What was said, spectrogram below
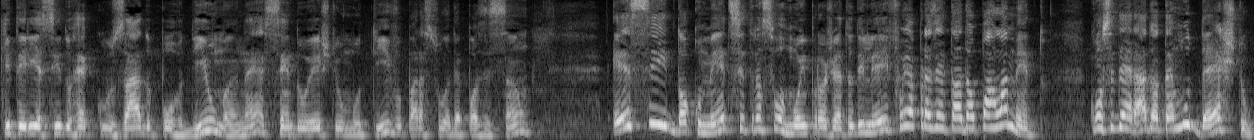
que teria sido recusado por Dilma, né, sendo este o motivo para sua deposição, esse documento se transformou em projeto de lei e foi apresentado ao parlamento, considerado até modesto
